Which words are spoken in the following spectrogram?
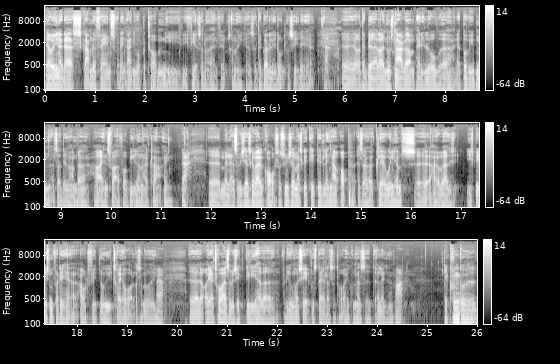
jeg er jo en af deres gamle fans fra dengang, de var på toppen i, i 80'erne og 90'erne. Ikke? Altså, der gør det lidt ondt at se det her. Ja. Øh, og der bliver allerede nu snakket om, at Patty Lowe er, er på vippen. Altså, det er jo ham, der har ansvaret for, at bilerne er klar. Ikke? Ja. Øh, men altså, hvis jeg skal være lidt grov, så synes jeg, at man skal kigge lidt længere op. Altså, Claire Williams øh, har jo været i spidsen for det her outfit nu i tre år eller sådan noget. Ikke? Ja. Øh, og jeg tror altså, hvis ikke det lige havde været, fordi hun var chefens datter, så tror jeg ikke, hun havde siddet der længere. Nej. Det kunne gået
